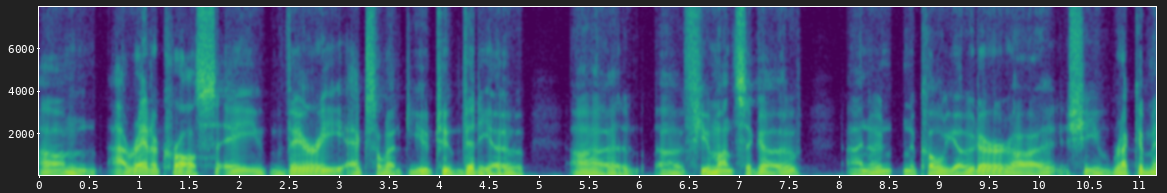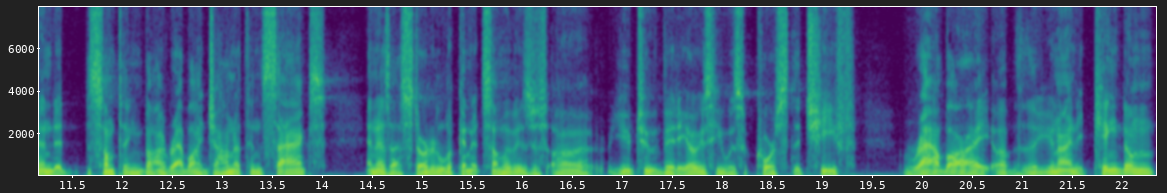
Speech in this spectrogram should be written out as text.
um, I ran across a very excellent YouTube video uh, a few months ago. I know Nicole Yoder, uh, she recommended something by Rabbi Jonathan Sacks. And as I started looking at some of his uh, YouTube videos, he was, of course, the chief rabbi of the United Kingdom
